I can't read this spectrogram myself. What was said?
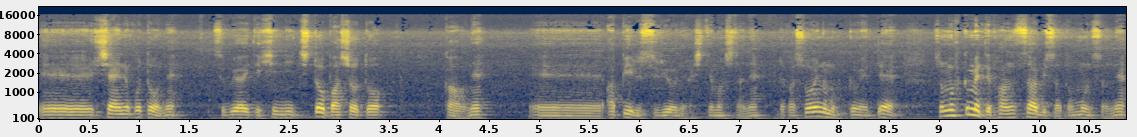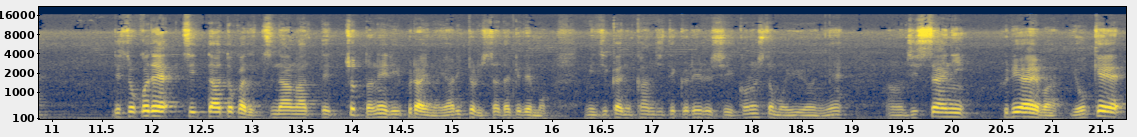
えー、試合のことをねつぶやいて日にちと場所とかをね、えー、アピールするようにはしてましたね。だからそういうのも含めてそれも含めてファンサービスだと思うんですよね。でそこでツイッターとかでつながってちょっとねリプライのやり取りしただけでも身近に感じてくれるしこの人も言うようにねあの実際に触れ合えば余計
